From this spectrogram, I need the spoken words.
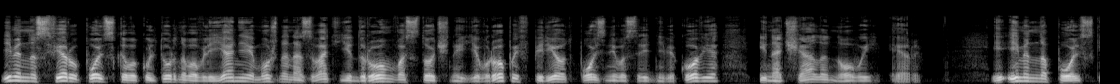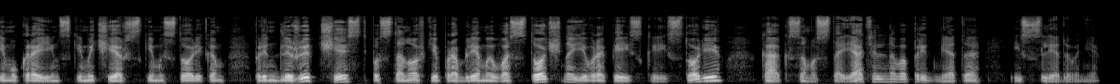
Именно сферу польского культурного влияния можно назвать ядром Восточной Европы в период позднего Средневековья и начала новой эры. И именно польским, украинским и чешским историкам принадлежит честь постановки проблемы восточноевропейской истории как самостоятельного предмета исследования.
